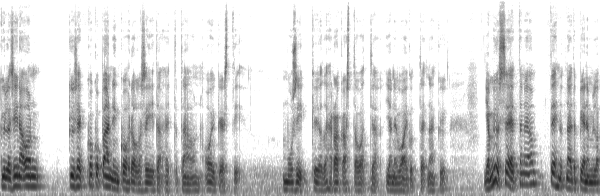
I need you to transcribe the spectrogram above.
kyllä siinä on kyse koko bändin kohdalla siitä, että tämä on oikeasti musiikki, jota he rakastavat ja, ja ne vaikutteet näkyy. Ja myös se, että ne on tehnyt näitä pienemmillä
